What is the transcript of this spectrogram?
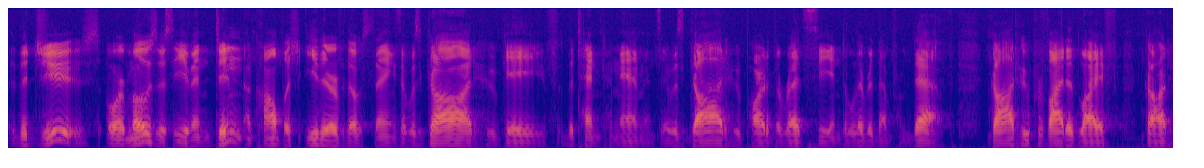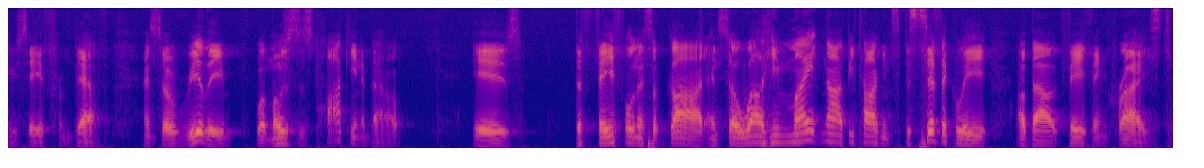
the Jews, or Moses even, didn't accomplish either of those things. It was God who gave the Ten Commandments. It was God who parted the Red Sea and delivered them from death. God who provided life, God who saved from death. And so, really, what Moses is talking about is the faithfulness of God. And so, while he might not be talking specifically about faith in Christ,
